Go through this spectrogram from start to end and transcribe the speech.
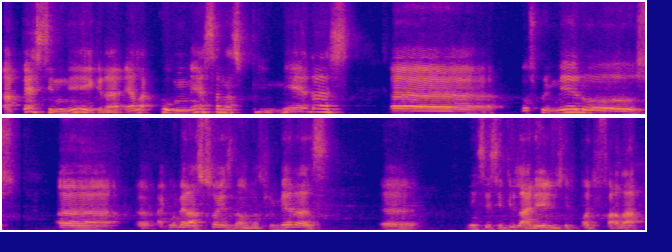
a peste negra ela começa nas primeiras, uh, nos primeiros uh, aglomerações, não, nas primeiras, uh, nem sei se vilarejos a gente pode falar,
